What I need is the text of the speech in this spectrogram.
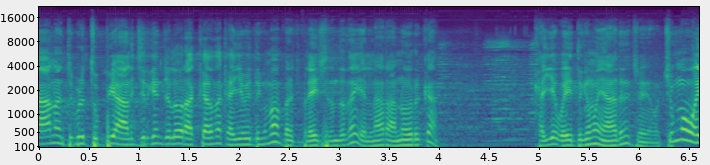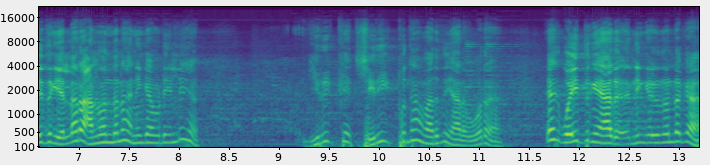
நானும் இப்படி துப்பி அழிச்சிருக்கேன்னு சொல்லி ஒரு அக்கா தான் கையை வைத்துக்கமா? பிளேஸ் இருந்தது தான் எல்லாரும் அணு இருக்கா? கையை வைத்துக்கமா யாரும் சும்மா வைத்துக்க. எல்லாரும் அனுவந்தனா நீங்கள் அப்படி இல்லையா? இருக்க சிரிப்பு தான் வருது யாரை ஊற? ஏ வைத்துங்க யார்? நீங்கள் இது உண்டுக்கா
